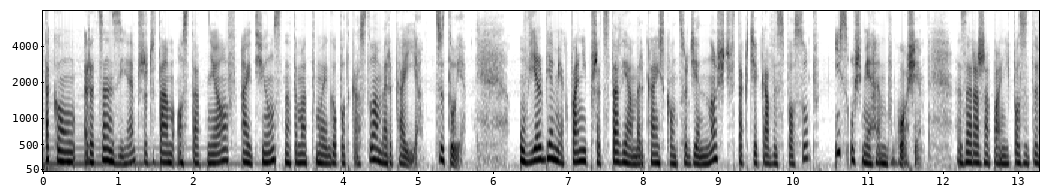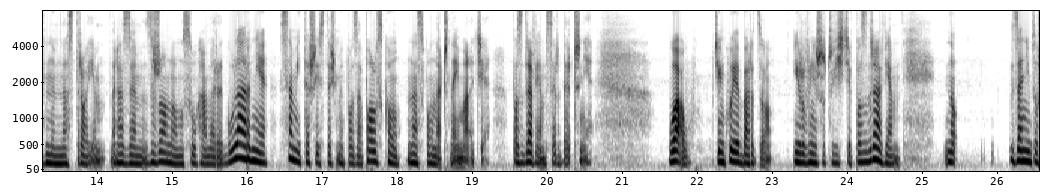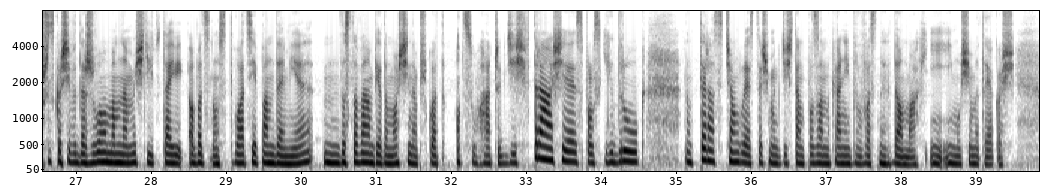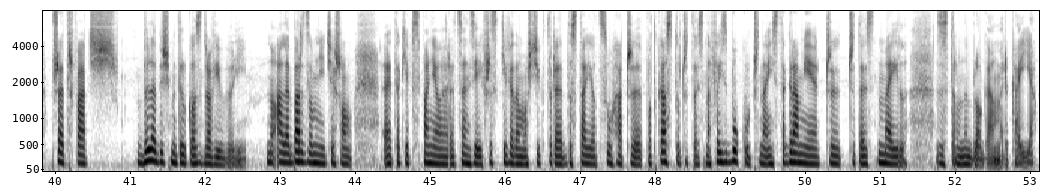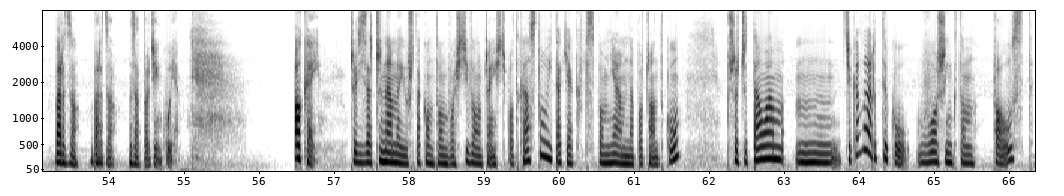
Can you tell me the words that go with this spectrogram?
Taką recenzję przeczytałam ostatnio w iTunes na temat mojego podcastu Ameryka i ja. Cytuję. Uwielbiam, jak pani przedstawia amerykańską codzienność w tak ciekawy sposób i z uśmiechem w głosie. Zaraża pani pozytywnym nastrojem. Razem z żoną słuchamy regularnie, sami też jesteśmy poza Polską, na słonecznej Malcie. Pozdrawiam serdecznie. Wow, dziękuję bardzo. I również oczywiście pozdrawiam. No, Zanim to wszystko się wydarzyło, mam na myśli tutaj obecną sytuację, pandemię. Mm, dostawałam wiadomości na przykład od słuchaczy gdzieś w trasie, z polskich dróg. No teraz ciągle jesteśmy gdzieś tam pozamykani we własnych domach i, i musimy to jakoś przetrwać, bylebyśmy tylko zdrowi byli. No ale bardzo mnie cieszą e, takie wspaniałe recenzje i wszystkie wiadomości, które dostaję od słuchaczy podcastu, czy to jest na Facebooku, czy na Instagramie, czy, czy to jest mail ze strony bloga Ameryka i ja. Bardzo, bardzo za to dziękuję. Ok, czyli zaczynamy już taką tą właściwą część podcastu i tak jak wspomniałam na początku, przeczytałam mm, ciekawy artykuł w Washington Post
